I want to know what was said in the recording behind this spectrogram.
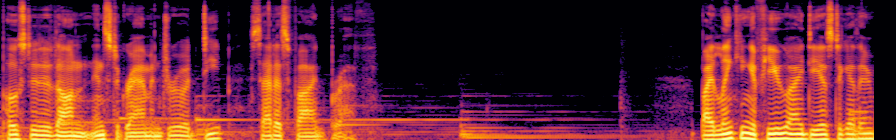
posted it on Instagram, and drew a deep, satisfied breath. By linking a few ideas together,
